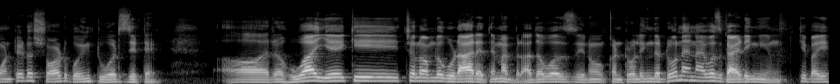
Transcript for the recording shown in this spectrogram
wanted a shot going towards the tent और हुआ ये कि चलो हम लोग उड़ा रहे थे। My brother was you know controlling the drone and I was guiding कि भाई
